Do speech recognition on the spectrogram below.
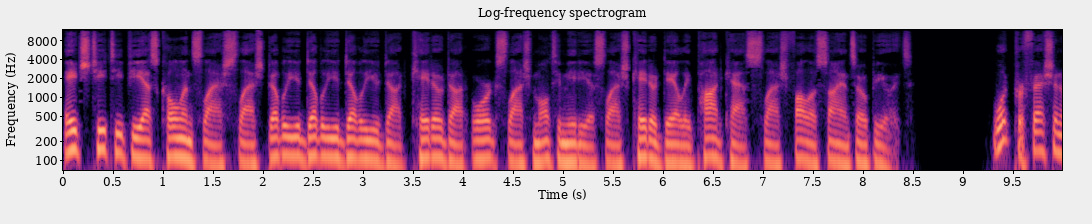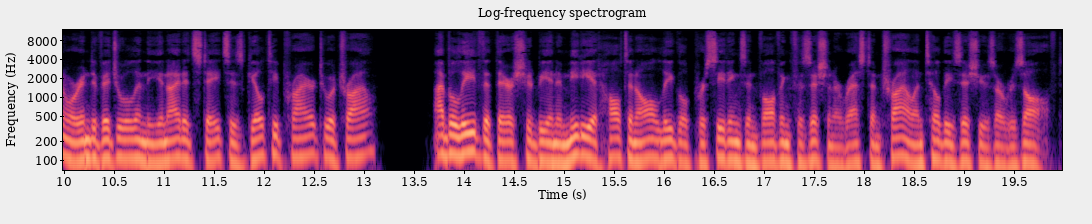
https colon slash slash www.cato.org slash multimedia slash cato daily podcast slash follow science opioids What profession or individual in the United States is guilty prior to a trial? I believe that there should be an immediate halt in all legal proceedings involving physician arrest and trial until these issues are resolved.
